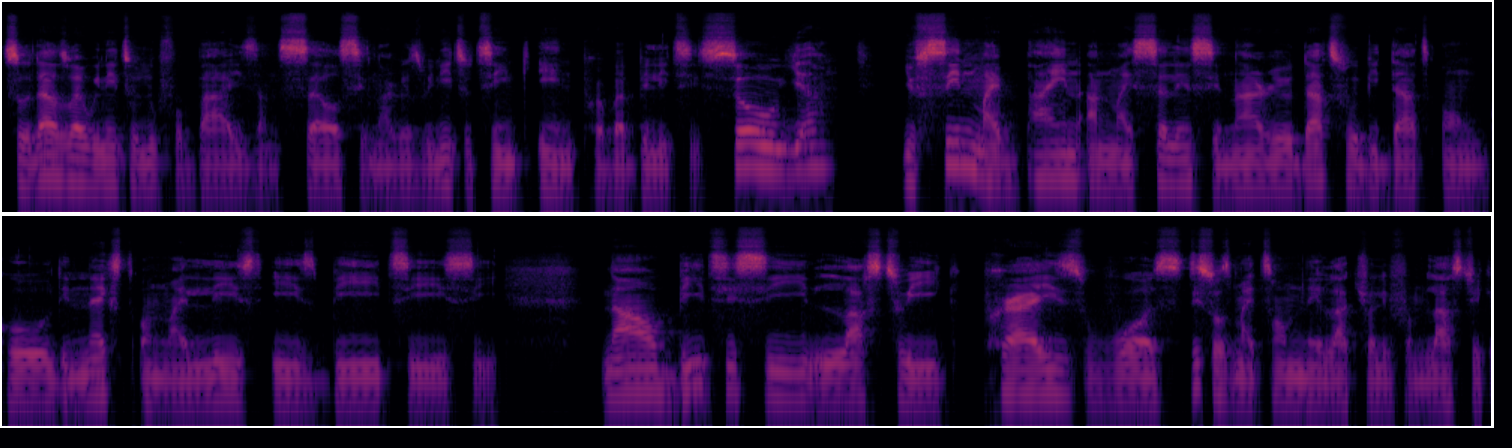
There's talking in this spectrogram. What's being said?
So that's why we need to look for buys and sell scenarios. We need to think in probabilities. So yeah You've seen my buying and my selling scenario. That will be that on gold. The next on my list is BTC. Now, BTC last week, price was, this was my thumbnail actually from last week.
